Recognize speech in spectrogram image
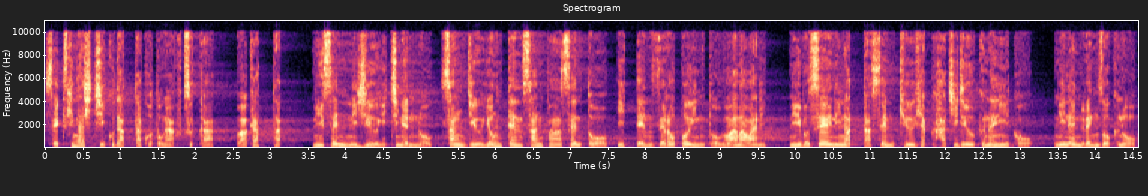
関東地区だったことが2日、分かった。2021年の34.3%を1.0ポイント上回り、二部制になった1989年以降、2年連続の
